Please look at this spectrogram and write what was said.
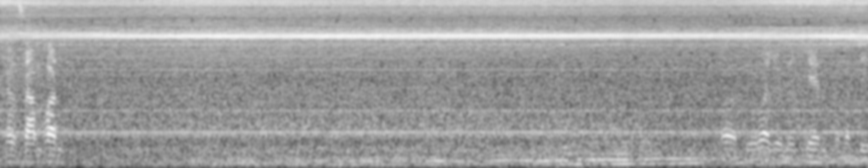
เครื่องสามพันก็ถือว่าอยู่ในเกณฑ์ปกติ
